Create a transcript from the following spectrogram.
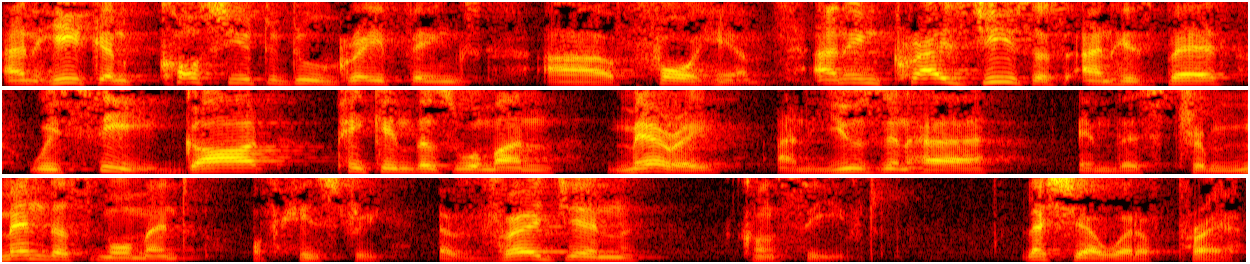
and He can cause you to do great things uh, for Him. And in Christ Jesus and His birth, we see God picking this woman, Mary, and using her in this tremendous moment of history. A virgin conceived. Let's share a word of prayer.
